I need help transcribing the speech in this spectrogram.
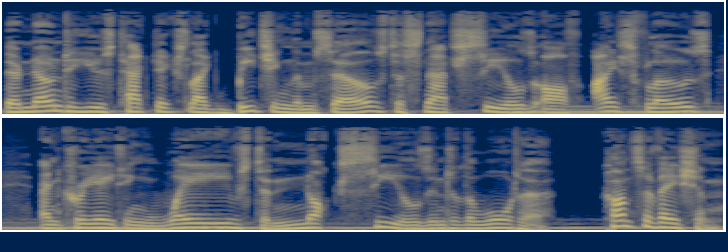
They're known to use tactics like beaching themselves to snatch seals off ice floes and creating waves to knock seals into the water. Conservation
